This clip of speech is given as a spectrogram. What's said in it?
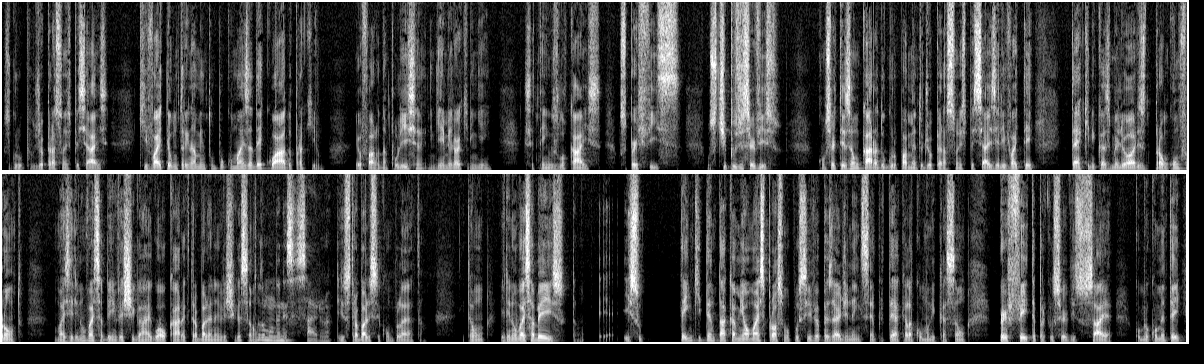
os grupos de operações especiais, que vai ter um treinamento um pouco mais adequado para aquilo. Eu falo, na polícia, ninguém é melhor que ninguém. Você tem os locais, os perfis, os tipos de serviço. Com certeza, um cara do grupamento de operações especiais, ele vai ter técnicas melhores para um confronto, mas ele não vai saber investigar igual o cara que trabalha na investigação Todo mundo é necessário, né? e os trabalhos se completam. Então, ele não vai saber isso. Então, é, isso tem que tentar caminhar o mais próximo possível, apesar de nem sempre ter aquela comunicação perfeita para que o serviço saia, como eu comentei.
